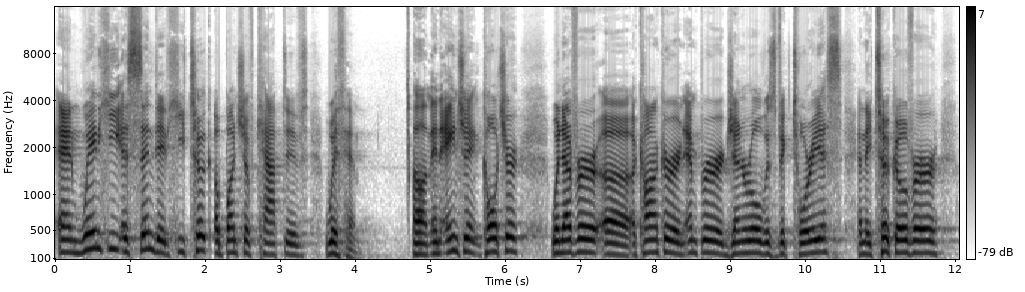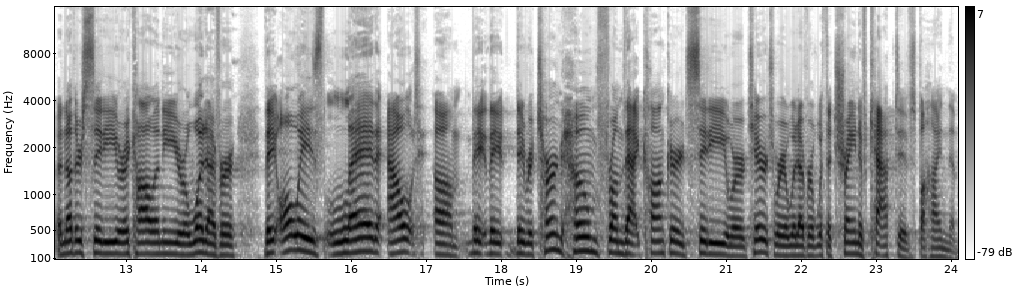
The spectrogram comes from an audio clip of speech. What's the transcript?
And when he ascended, he took a bunch of captives with him. Um, in ancient culture, whenever uh, a conqueror, an emperor, or general was victorious and they took over another city or a colony or whatever, they always led out, um, they, they, they returned home from that conquered city or territory or whatever with a train of captives behind them.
